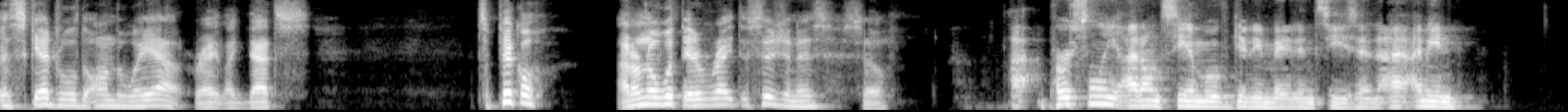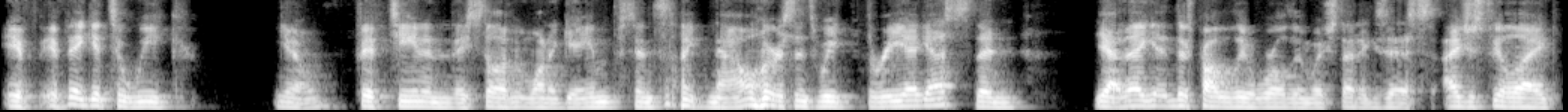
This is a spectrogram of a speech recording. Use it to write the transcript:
a scheduled on the way out, right? Like that's it's a pickle. I don't know what the right decision is. So, uh, personally, I don't see a move getting made in season. I, I mean, if if they get to week, you know, 15 and they still haven't won a game since like now or since week three, I guess, then yeah, they, there's probably a world in which that exists. I just feel like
